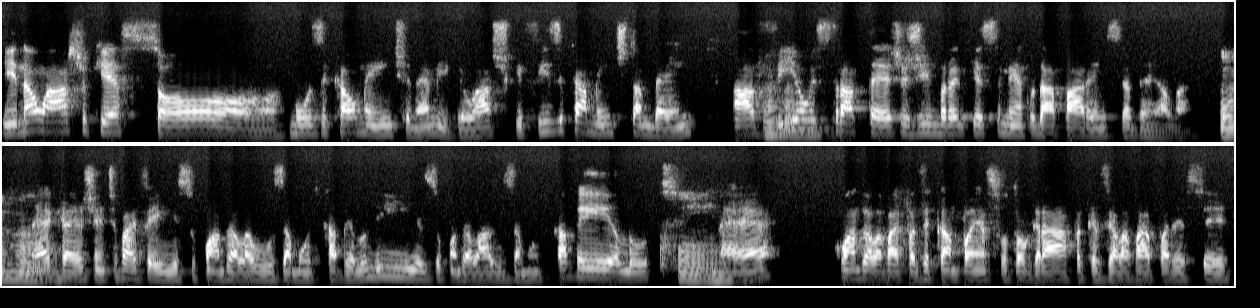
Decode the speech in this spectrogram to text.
E não acho que é só musicalmente, né, amiga? Eu acho que fisicamente também haviam uhum. estratégias de embranquecimento da aparência dela. Uhum. Né? Que a gente vai ver isso quando ela usa muito cabelo liso, quando ela usa muito cabelo, Sim. né? Quando ela vai fazer campanhas fotográficas e ela vai aparecer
